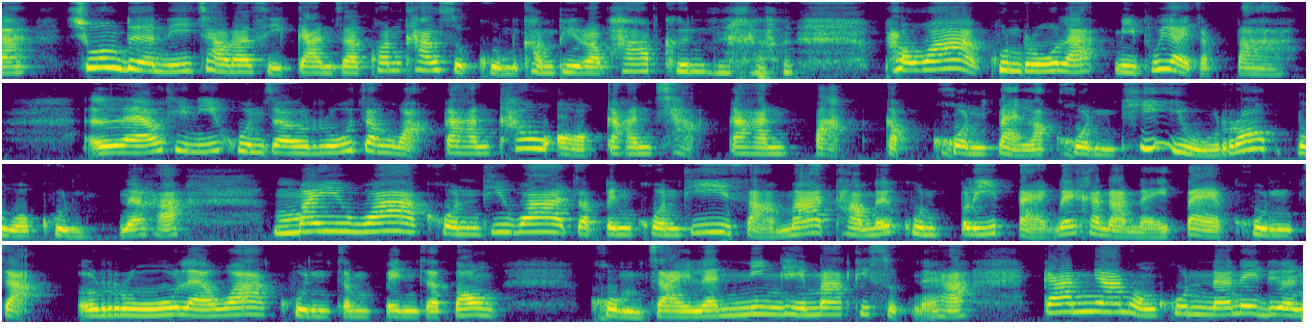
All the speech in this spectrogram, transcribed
นะช่วงเดือนนี้ชาวราศีกันจะค่อนข้างสุขุมคัมภีรภาพขึ้นนะคะเพราะว่าคุณรู้แล้วมีผู้ใหญ่จับตา แล้วทีนี้คุณจะรู้จังหวะการเข้าออกการฉะการปะกับคนแต่ละคนที่อยู่รอบตัวคุณนะคะ ไม่ว่าคนที่ว่าจะเป็นคนที่สามารถทำให้คุณปรี๊ดแตกได้ขนาดไหน แต่คุณจะรู้แล้วว่าคุณจำเป็นจะต้องข่มใจและนิ่งให้มากที่สุดนะคะ การงานของคุณนะในเดือน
